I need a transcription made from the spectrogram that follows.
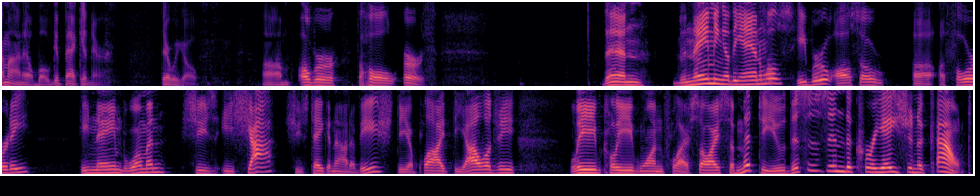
Come on, elbow, get back in there. There we go. Um, over the whole earth. Then the naming of the animals, Hebrew, also uh, authority. He named woman, she's Isha, she's taken out of Ish, the applied theology, leave, cleave, one flesh. So I submit to you, this is in the creation account.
